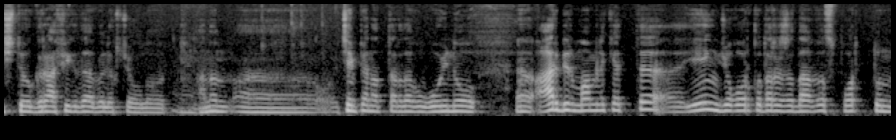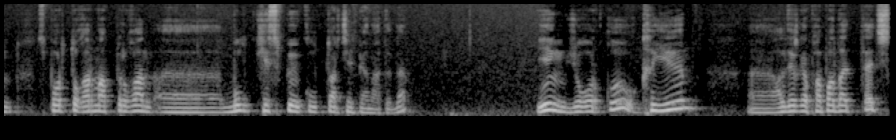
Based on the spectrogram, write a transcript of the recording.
иштөө графиги да бөлөкчө болот анын чемпионаттардагы ойноо ар бир мамлекетте эң жогорку даражадагы спорттун спортту кармап турган бул кесипкөй клубтар чемпионаты да. Эң жогорку кыйын ал жерге попадать этиш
